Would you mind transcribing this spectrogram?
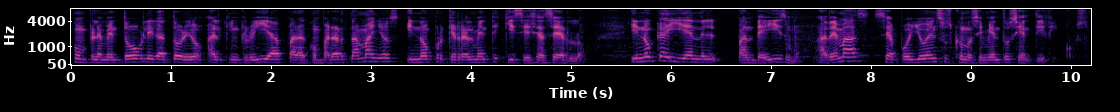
complementó obligatorio al que incluía para comparar tamaños y no porque realmente quisiese hacerlo, y no caía en el panteísmo, además se apoyó en sus conocimientos científicos.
